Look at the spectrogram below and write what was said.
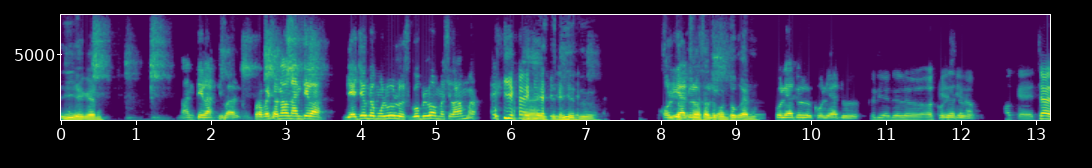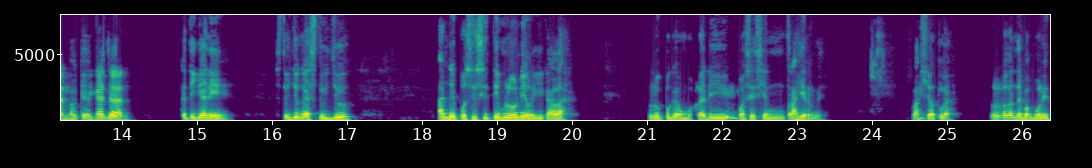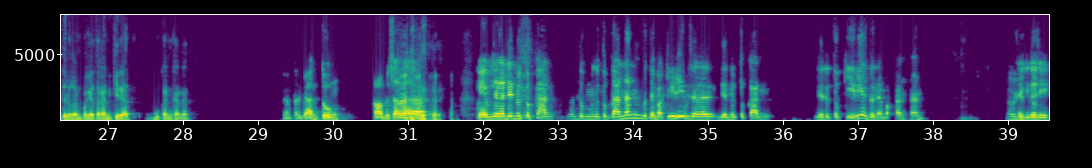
Iya kan? Nantilah di profesional nantilah. Dia aja udah mau lulus, gue belum masih lama. Iya, Nah, iya. itu iya. dia tuh. Kuliah dulu. Salah satu kuliah keuntungan. dulu. Kuliah dulu, kuliah dulu. Kuliah dulu. Oke, Kuliah siap. dulu. Oke, Chan. Oke, Tiga oke. Chan. Ketiga nih. Setuju nggak setuju? Andai posisi tim lu nih lagi kalah. Lu pegang bola di Hmm. possession terakhir nih. Last shot lah. Lu kan tembak bola itu dengan pakai tangan kiri, bukan kanan. Nah, tergantung. Kalau misalnya kayak misalnya dia nutup kan, nutup menutup kanan, gue tembak kiri. Misalnya dia nutup kan, dia nutup kiri, ya gue nembak kanan. Oh, Kayak gitu sih.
